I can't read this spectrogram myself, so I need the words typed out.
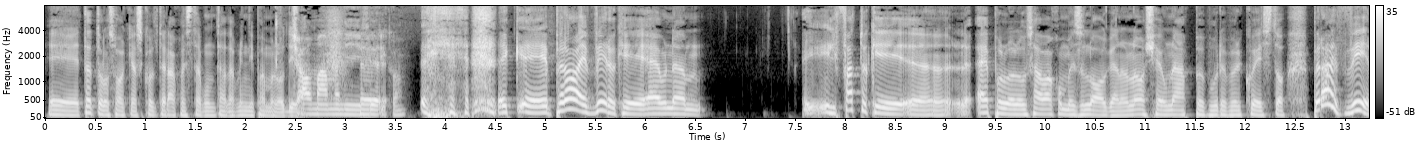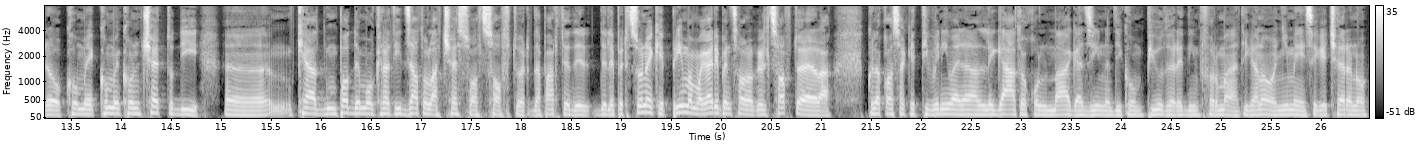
Eh, tanto lo so che ascolterà questa puntata, quindi poi me lo dirà. Ciao mamma di Federico. Eh, eh, però è vero che è una il fatto che eh, Apple lo usava come slogan, no? c'è un'app pure per questo, però è vero come, come concetto di, eh, che ha un po' democratizzato l'accesso al software da parte de- delle persone che prima magari pensavano che il software era quella cosa che ti veniva in allegato col magazine di computer e di informatica, no? ogni mese che c'erano,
